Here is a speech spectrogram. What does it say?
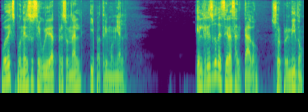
Puede exponer su seguridad personal y patrimonial. El riesgo de ser asaltado, sorprendido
